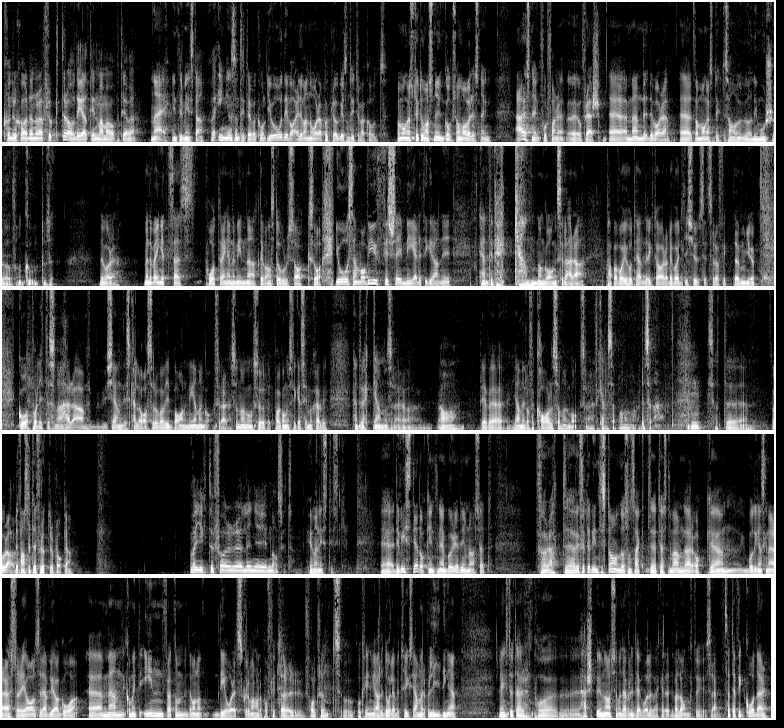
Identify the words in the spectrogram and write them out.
Kunde du skörda några frukter av det, att din mamma var på tv? Nej, inte det minsta. Det var ingen som tyckte det var coolt. Jo, det var det. Det var några på plugget som tyckte det var coolt. Det var många som tyckte hon var snygg också. Hon var väldigt snygg. Är snygg fortfarande eh, och fräsch. Eh, Men det, det var det. Eh, Det var många som tyckte så. Ja, din morsa, fan coolt. Och så. Det var det. Men det var inget så här påträngande minne att det var en stor sak. Så. Jo, sen var vi ju för sig med lite grann i Hänt i veckan någon gång sådär. Pappa var ju hotelldirektör och det var lite tjusigt så då fick de ju gå på lite sådana här äh, kändiskalas och då var vi barn med någon gång sådär. Så någon gång så, ett par gånger så fick jag se mig själv i Hänt veckan och sådär. Och, ja, bredvid Janne Loffe Karlsson någon gång sådär. Jag fick hälsa på honom och lite sådär. Så att, eh, jodå, det fanns lite frukter att plocka. Vad gick du för eh, linje i gymnasiet? humanistisk. Eh, det visste jag dock inte när jag började gymnasiet. För att eh, vi flyttade in till stan då som sagt, eh, till Östermalm där och eh, bodde ganska nära Östra Real så där ville jag gå. Eh, men kom inte in för att de, det var något, det året skulle man hålla på och flytta folk runt och, och kring. Jag hade dåliga betyg så jag hamnade på Lidingö. Längst ut där på eh, Härsby gymnasium och där ville inte jag gå, det, verkade, det var långt och sådär. Så att jag fick gå där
